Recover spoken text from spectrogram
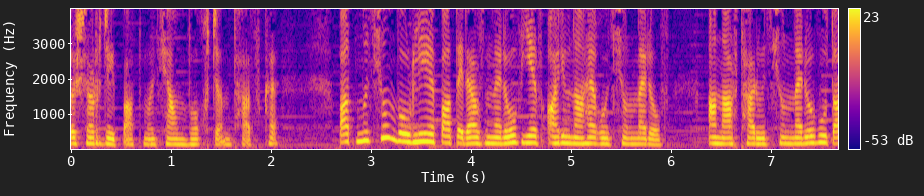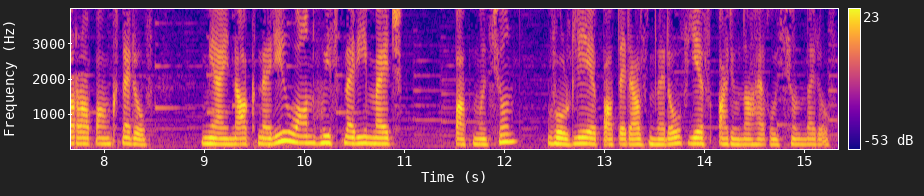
կշրջի պատմության ողջ ընթացքը պատմություն որ լի է պատերազմներով եւ արյունահեղություններով անարթարություններով ու տառապանքներով, միայնակների ու անհույսների մեջ պատմություն, որ լի է պատերազմներով եւ արյունահեղություններով,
